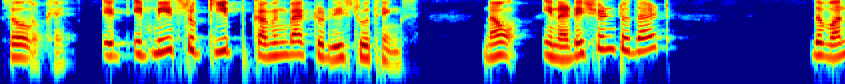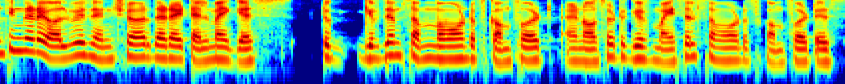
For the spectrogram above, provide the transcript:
So okay it, it needs to keep coming back to these two things. Now, in addition to that, the one thing that I always ensure that I tell my guests to give them some amount of comfort and also to give myself some amount of comfort is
